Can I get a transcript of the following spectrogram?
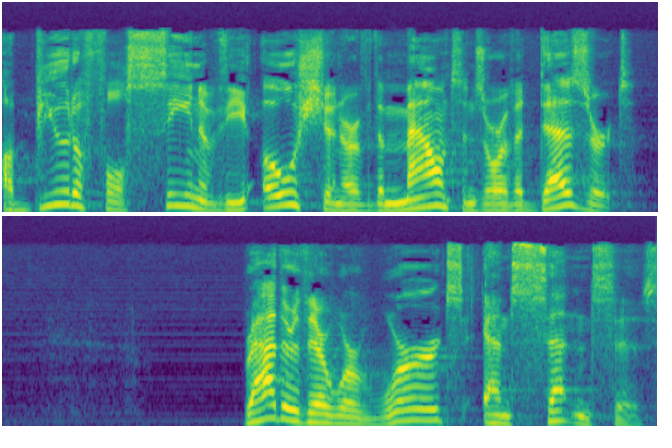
a beautiful scene of the ocean or of the mountains or of a desert. Rather, there were words and sentences,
